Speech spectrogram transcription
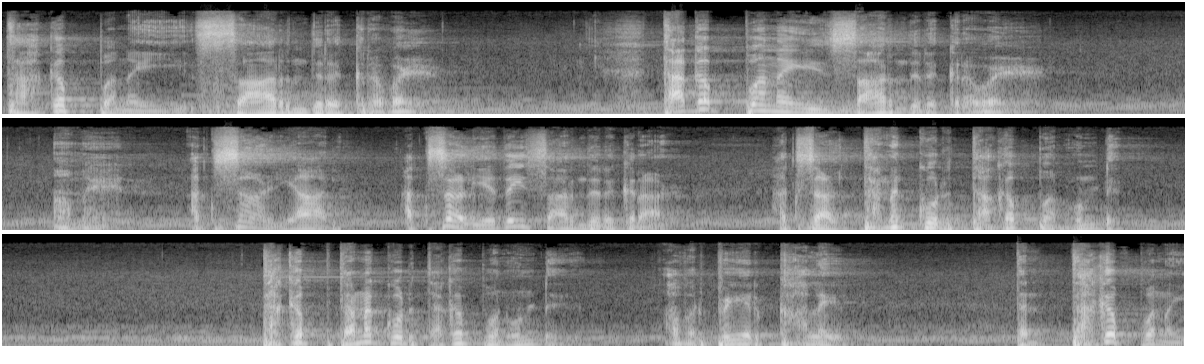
தகப்பனை சார்ந்திருக்கிறவள். தகப்பனை சார்ந்திருக்கிறவள். ஆமேன். அக்ஸால் யார்? அக்ஸால் எதை சார்ந்திருக்கிறாள்? அக்ஸால் தனக்கு ஒரு தகப்பன் உண்டு. தகப் தனக்கு ஒரு தகப்பன் உண்டு. அவர் பெயர் காலை தன் தகப்பனை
